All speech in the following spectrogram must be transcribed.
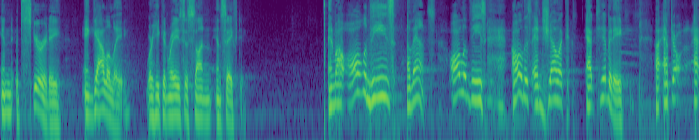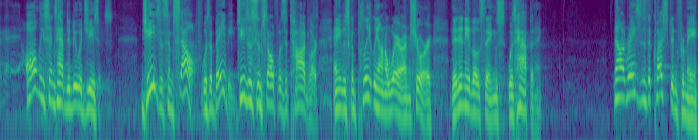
in obscurity in Galilee, where he can raise his son in safety. And while all of these events, all of these, all of this angelic activity, uh, after uh, all these things have to do with Jesus. Jesus himself was a baby. Jesus himself was a toddler, and he was completely unaware, I'm sure, that any of those things was happening. Now, it raises the question for me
